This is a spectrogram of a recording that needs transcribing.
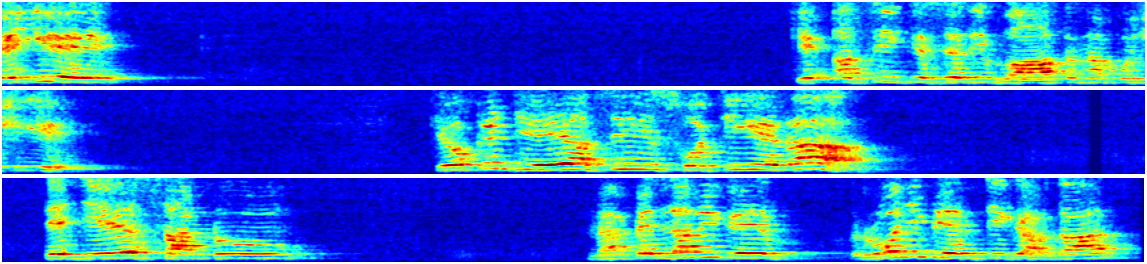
ਕਹੀਏ ਕਿ ਅਸੀਂ ਕਿਸੇ ਦੀ ਬਾਤ ਨਾ ਪੁੱਛੀਏ। ਕਿਉਂਕਿ ਜੇ ਅਸੀਂ ਸੋਚੀਏ ਨਾ, ਤੇ ਜੇ ਸਾਨੂੰ, ਮੈਂ ਪਹਿਲਾਂ ਵੀ ਕਿ ਰੋਜ਼ ਬੇਨਤੀ ਕਰਦਾ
